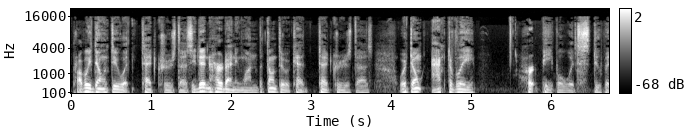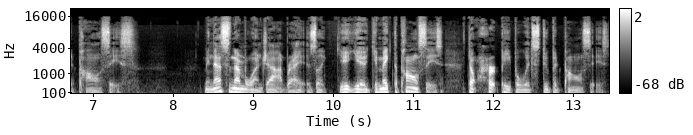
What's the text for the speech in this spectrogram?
probably don't do what Ted Cruz does. He didn't hurt anyone, but don't do what Ted Cruz does, or don't actively hurt people with stupid policies. I mean, that's the number one job, right? Is like you, you, you make the policies. Don't hurt people with stupid policies.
